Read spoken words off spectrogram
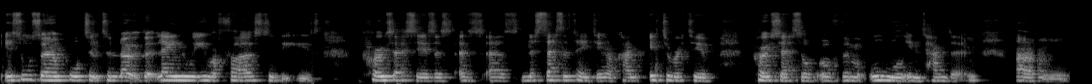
it's also important to note that Laenui refers to these processes as, as, as necessitating a kind of iterative process of, of them all in tandem. Um,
